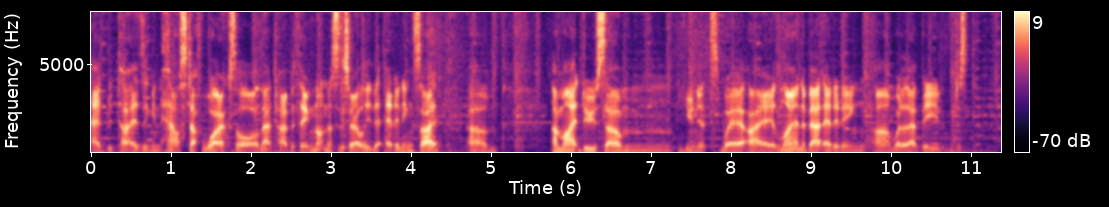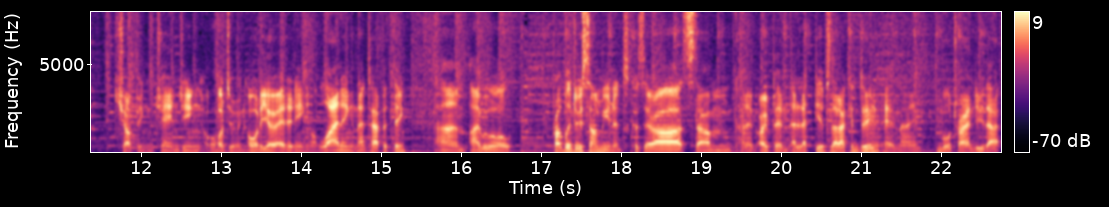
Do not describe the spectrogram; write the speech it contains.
advertising and how stuff works or that type of thing, not necessarily the editing side. Um, I might do some units where I learn about editing, um, whether that be just chopping, changing, or doing audio editing or lighting and that type of thing. Um, I will probably do some units because there are some kind of open electives that I can do, and I will try and do that.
